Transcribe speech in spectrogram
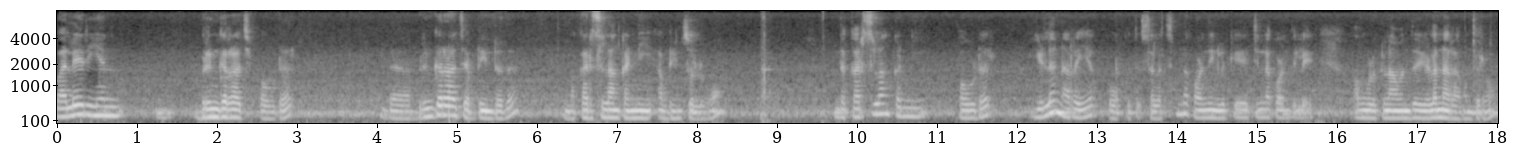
வலேரியன் பிருங்கராஜ் பவுடர் இந்த பிருங்கராஜ் அப்படின்றத நம்ம கரிசலாங்கண்ணி அப்படின்னு சொல்லுவோம். இந்த கரிசலாங்கண்ணி பவுடர் இளநரைய போக்குது. சில சின்ன குழந்தைங்களுக்கு சின்ன குழந்தையிலே அவங்களுக்கெல்லாம் வந்து இளநரை வந்துடும்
